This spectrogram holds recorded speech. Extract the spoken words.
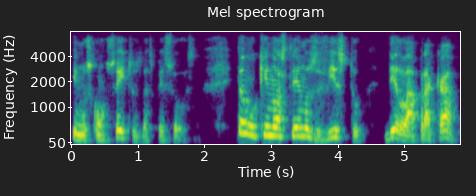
e nos conceitos das pessoas. Então, o que nós temos visto de lá para cá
